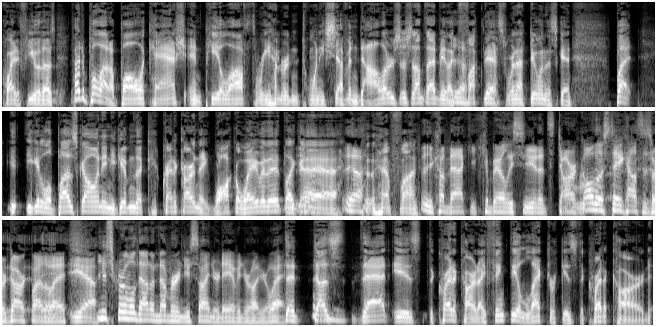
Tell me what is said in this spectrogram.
quite a few of those. If I had to pull out a ball of cash and peel off $327 or something, I'd be like, Yeah. fuck this. We're not doing this again. But you, you get a little buzz going and you give them the credit card and they walk away with it. Like, Yeah. eh, Yeah. have fun. You come back, you can barely see it. It's dark. All those steakhouses are dark, by the way. Yeah. You scribble down a number and you sign your name and you're on your way. that does that is the credit card. I think the electric is the credit card,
